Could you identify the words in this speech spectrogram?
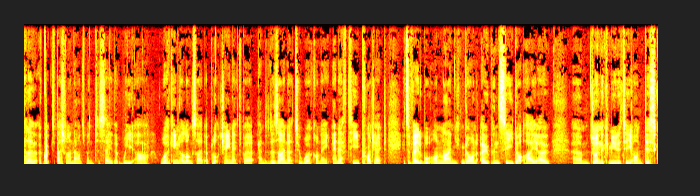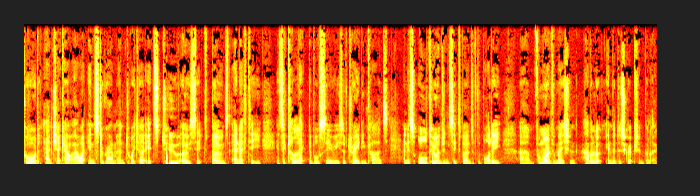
Hello, a quick special announcement to say that we are working alongside a blockchain expert and a designer to work on a NFT project. It's available online. You can go on OpenSea.io, um, join the community on Discord, and check out our Instagram and Twitter. It's 206 Bones NFT. It's a collectible series of trading cards, and it's all 206 bones of the body. Um, for more information, have a look in the description below.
